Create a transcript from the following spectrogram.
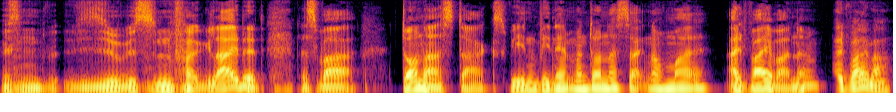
"Was denn- wieso bist du denn verkleidet? Das war donnerstags. Wie, wie nennt man Donnerstag nochmal? Altweiber, ne? Altweiber.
